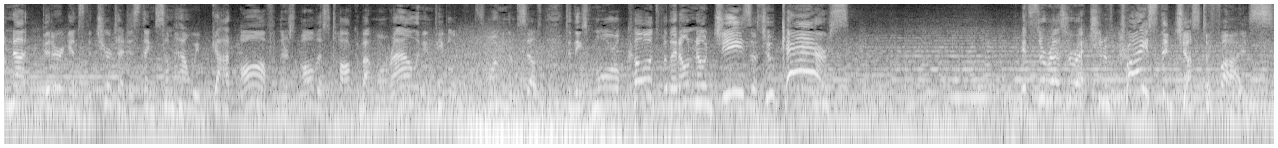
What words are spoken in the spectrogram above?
I'm not bitter against the church. I just think somehow we've got off, and there's all this talk about morality, and people are conforming themselves to these moral codes, but they don't know Jesus. Who cares? It's the resurrection of Christ that justifies.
